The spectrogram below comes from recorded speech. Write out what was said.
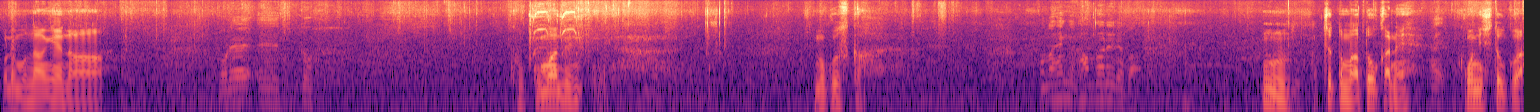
これも長えな。これえー、っと。ここまで。残すか。この辺が頑張れればうん。ちょっと待とうかね。はい。ここにしとくわ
